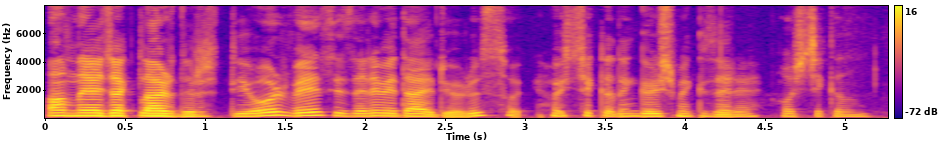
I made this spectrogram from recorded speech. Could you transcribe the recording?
anlayacaklardır diyor ve sizlere veda ediyoruz. Hoşçakalın, görüşmek üzere. Hoşçakalın.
